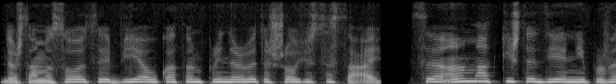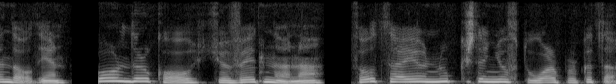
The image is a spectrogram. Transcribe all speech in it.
ndërsa mësohet se bija u ka thënë prindërve të shoqes së saj se e ëma kishte dijeni për vendndodhjen, por ndërkohë që vetë nëna thotë se ajo nuk kishte njoftuar për këtë.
